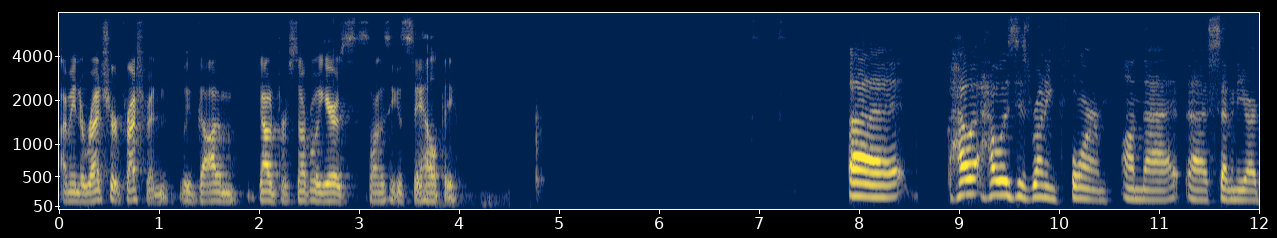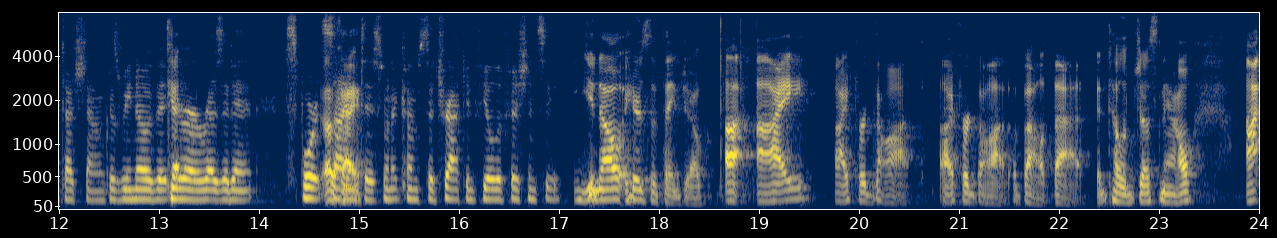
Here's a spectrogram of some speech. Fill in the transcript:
I mean, a redshirt freshman, we've got him got him for several years as long as he can stay healthy. Uh, how how is his running form on that uh, 70 yard touchdown? Because we know that you're a resident sports okay. scientist when it comes to track and field efficiency. You know, here's the thing, Joe. Uh, I I forgot I forgot about that until just now. I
